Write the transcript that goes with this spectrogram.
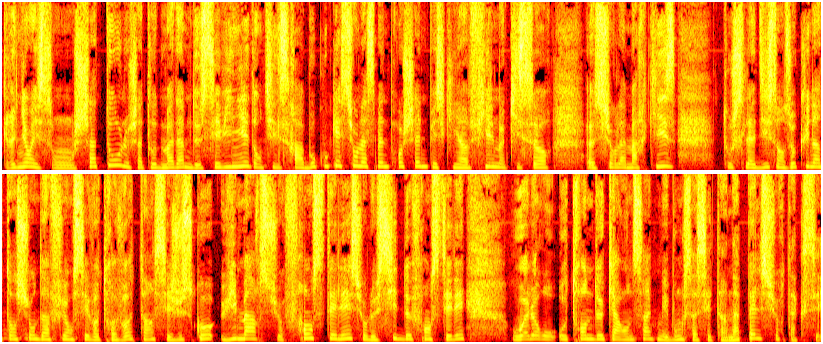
Grignan et son château, le château de Madame de Sévigné, dont il sera beaucoup question la semaine prochaine, puisqu'il y a un film qui sort euh, sur la marquise. Tout cela dit sans aucune intention d'influencer votre vote. Hein. C'est jusqu'au 8 mars sur France Télé, sur le site de France Télé, ou alors au 32 45. Mais bon, ça c'est un appel surtaxé.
